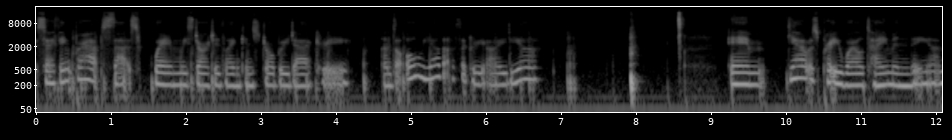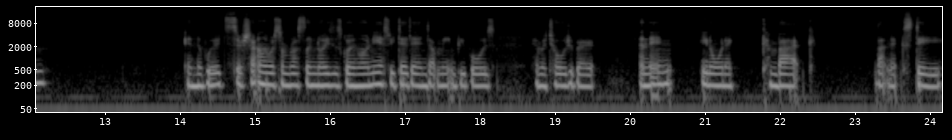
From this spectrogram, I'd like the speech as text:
so I think perhaps that's when we started linking strawberry daiquiri and thought, oh yeah, that's a great idea. Um, yeah, it was pretty wild time in the um in the woods. There certainly were some rustling noises going on. Yes, we did end up meeting people as um, I told you about. And then, you know, when I come back that next day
